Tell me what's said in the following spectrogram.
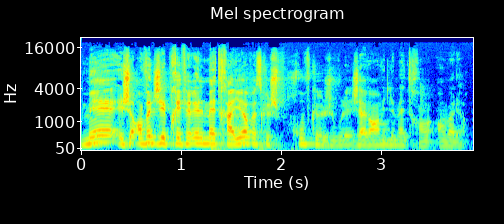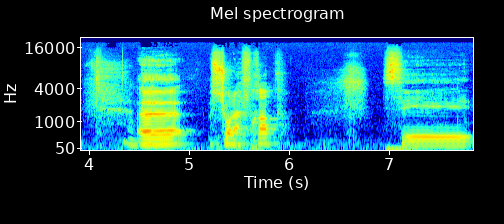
mais je- en fait, j'ai préféré le mettre ailleurs parce que je trouve que je voulais, j'avais envie de le mettre en, en valeur. Euh, sur la frappe, c'est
